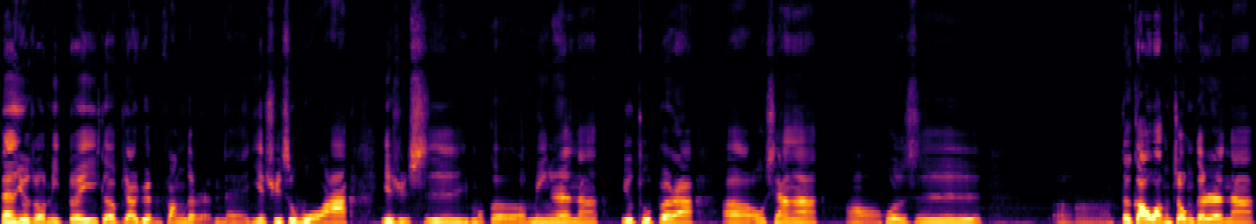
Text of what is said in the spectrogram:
但有时候你对一个比较远方的人呢，也许是我啊，也许是某个名人啊，YouTuber 啊，呃，偶像啊，哦，或者是呃德高望重的人呐、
